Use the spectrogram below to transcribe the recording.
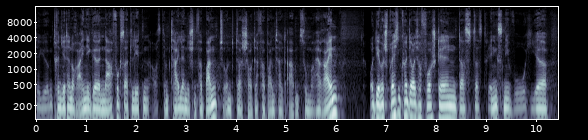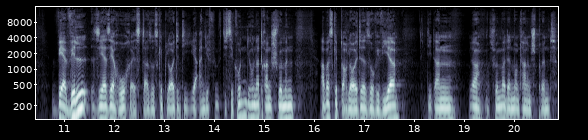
Der Jürgen trainiert ja noch einige Nachwuchsathleten aus dem thailändischen Verband und da schaut der Verband halt ab und zu mal herein. Und dementsprechend könnt ihr euch auch vorstellen, dass das Trainingsniveau hier, wer will, sehr, sehr hoch ist. Also es gibt Leute, die hier an die 50 Sekunden die 100 dran schwimmen, aber es gibt auch Leute, so wie wir, die dann, ja, was schwimmen wir denn momentan im Sprint?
